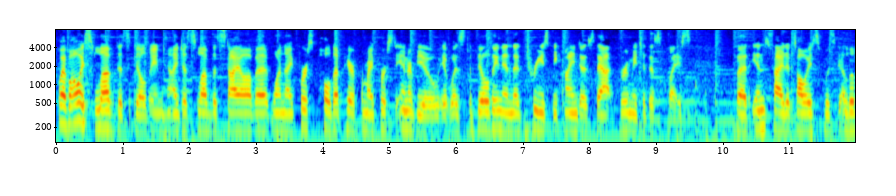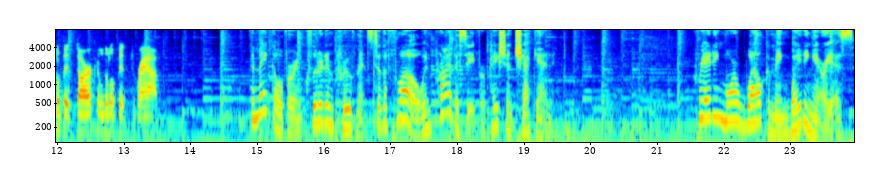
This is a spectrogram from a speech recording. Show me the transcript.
Well, I've always loved this building. I just love the style of it. When I first pulled up here for my first interview, it was the building and the trees behind us that drew me to this place. But inside it's always was a little bit dark, a little bit drab. The makeover included improvements to the flow and privacy for patient check-in, creating more welcoming waiting areas,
